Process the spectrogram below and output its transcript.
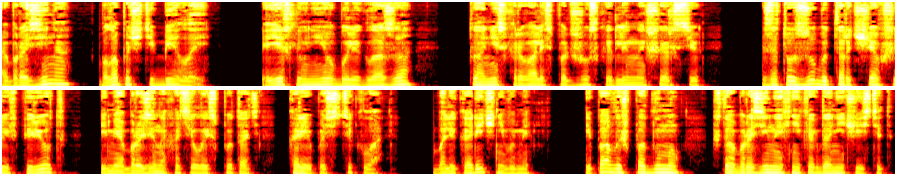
Абразина была почти белой, и если у нее были глаза, то они скрывались под жесткой длинной шерстью. Зато зубы, торчавшие вперед, ими Абразина хотела испытать крепость стекла, были коричневыми, и Павлыш подумал, что Абразина их никогда не чистит.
